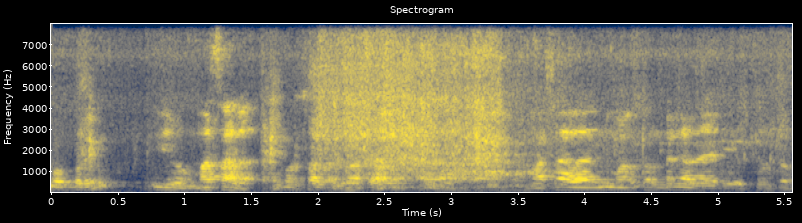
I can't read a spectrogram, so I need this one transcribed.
బొబ్బరి? ఇది మసాలా. మసాలా. మసాలా. మసాలా అన్ని మనం సొంతంగా తయారు చేసుకుంటాం.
